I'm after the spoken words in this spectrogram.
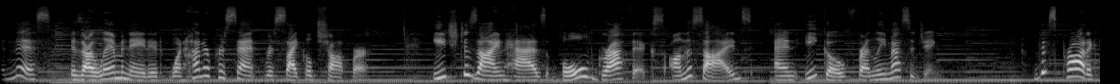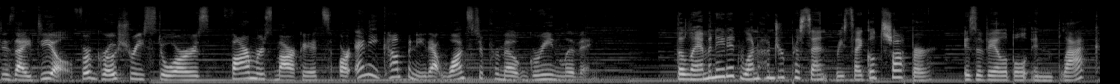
And this is our laminated 100% recycled shopper. Each design has bold graphics on the sides and eco-friendly messaging. This product is ideal for grocery stores, farmers markets, or any company that wants to promote green living. The laminated 100% recycled shopper is available in black,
